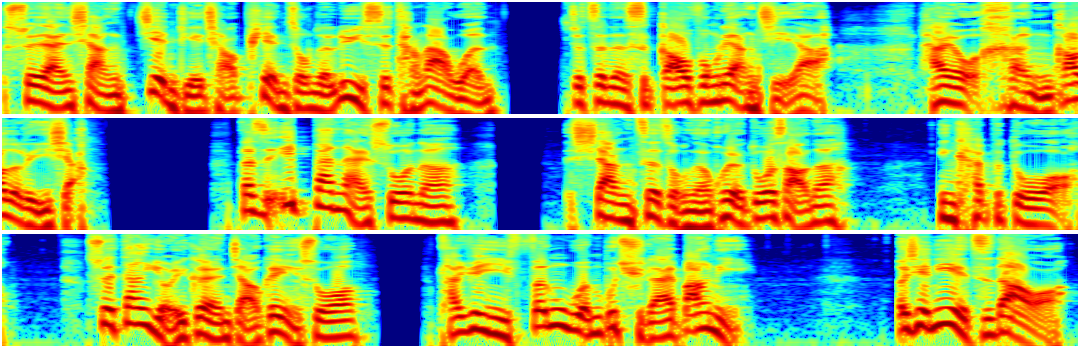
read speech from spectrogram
虽然像《间谍桥》片中的律师唐纳文，就真的是高风亮节啊，他有很高的理想，但是一般来说呢，像这种人会有多少呢？应该不多哦。所以当有一个人假如跟你说他愿意分文不取来帮你，而且你也知道哦。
